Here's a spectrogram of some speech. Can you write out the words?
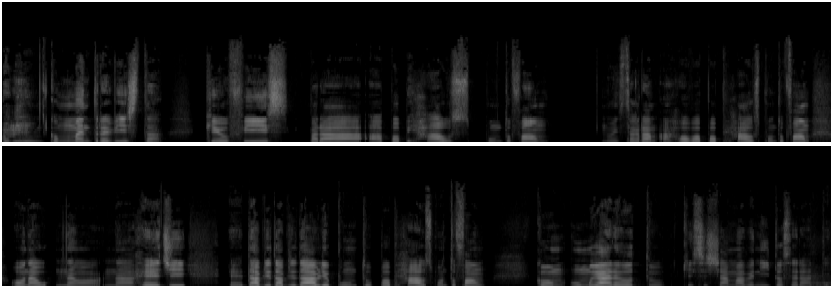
com uma entrevista que eu fiz para a pophouse.fam no Instagram pophouse.fam ou na, na, na rede eh, www.pophouse.fam com um garoto que se chama Benito Cerati.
